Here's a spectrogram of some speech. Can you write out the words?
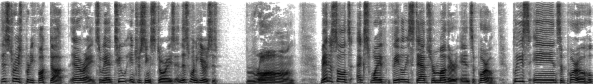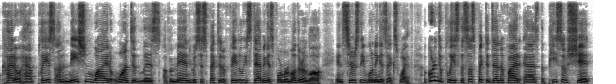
this story's pretty fucked up. All right, so we had two interesting stories, and this one here is just wrong. Man assaults ex-wife, fatally stabs her mother in Sapporo. Police in Sapporo, Hokkaido have placed on a nationwide wanted list of a man who is suspected of fatally stabbing his former mother-in-law and seriously wounding his ex-wife. According to police, the suspect identified as the piece of shit.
